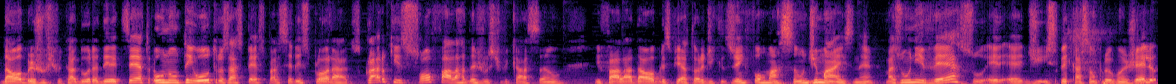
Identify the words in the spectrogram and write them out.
da obra justificadora dele, etc? Ou não tem outros aspectos para serem explorados? Claro que só falar da justificação e falar da obra expiatória de Cristo já é informação demais, né? Mas o universo é, de explicação para o evangelho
